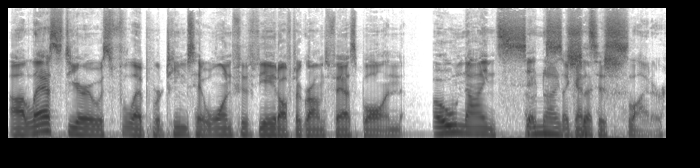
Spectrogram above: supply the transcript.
Uh, last year it was flipped where teams hit 158 off the DeGrom's fastball and 096 against his slider.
